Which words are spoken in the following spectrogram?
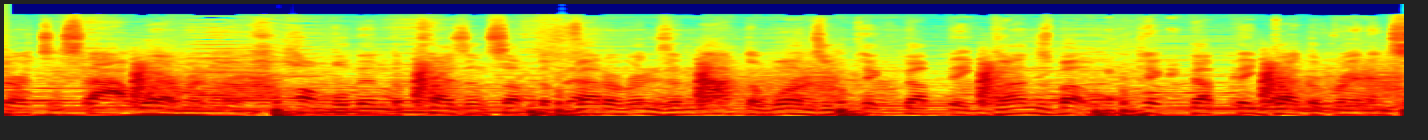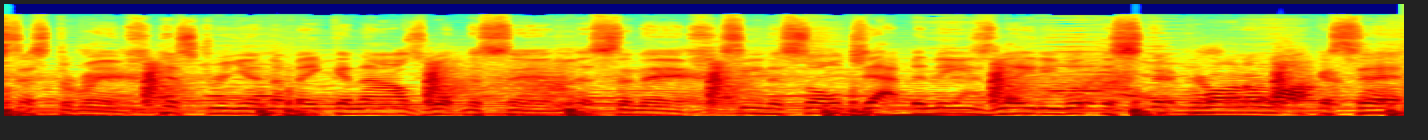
shirts and start wearing them. Humbled in the presence of the veterans and not the ones who picked up their guns, but who picked up their brethren and sisterin. History in the making, I was witnessing, listening. Seen this old Japanese lady with a sticker on her walker said,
